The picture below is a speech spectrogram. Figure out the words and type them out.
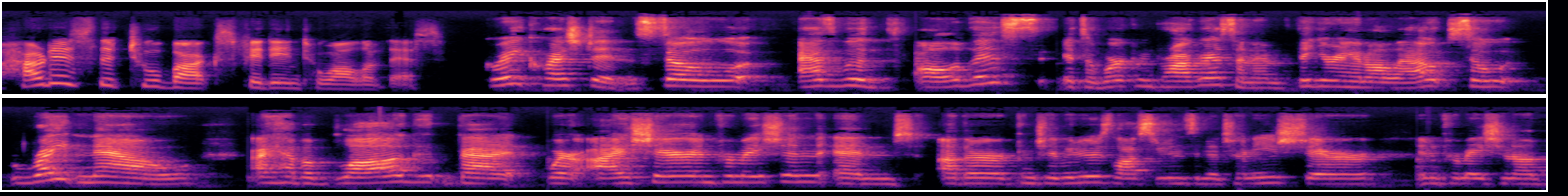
How does the toolbox fit into all of this? Great question. So, as with all of this, it's a work in progress and I'm figuring it all out. So, right now, I have a blog that where I share information and other contributors, law students and attorneys share information of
